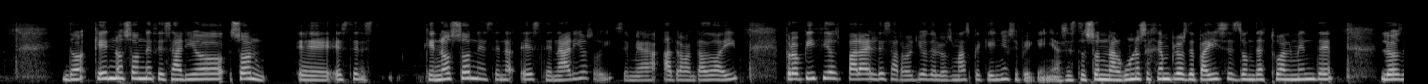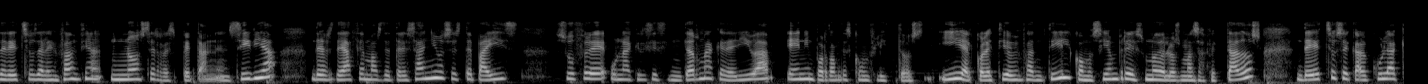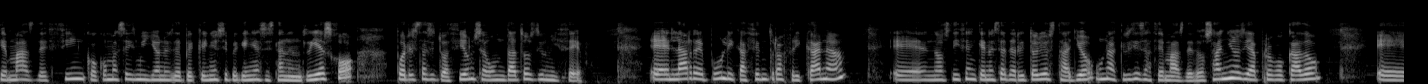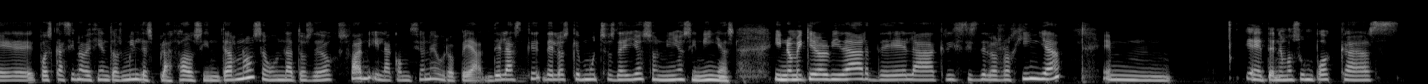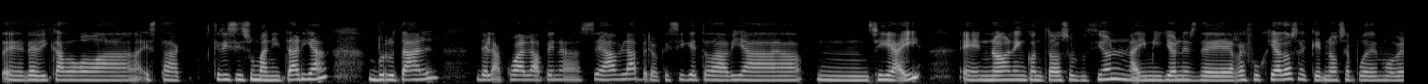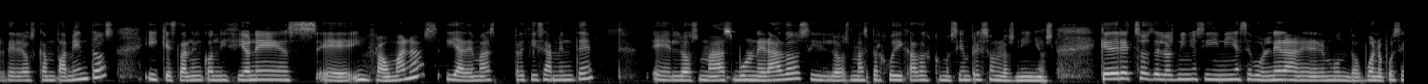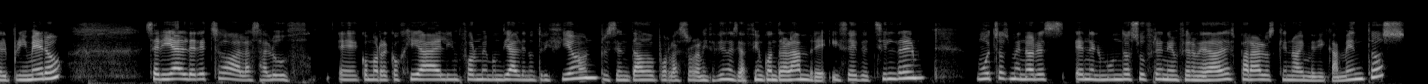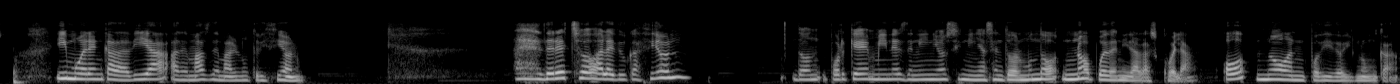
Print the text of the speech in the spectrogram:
que no son necesarios, son eh, escen- que no son escena- escenarios, hoy se me ha atragantado ahí, propicios para el desarrollo de los más pequeños y pequeñas. Estos son algunos ejemplos de países donde actualmente los derechos de la infancia no se respetan. En Siria, desde hace más de tres años, este país sufre una crisis interna que deriva en importantes conflictos y el colectivo infantil, como siempre, es uno de los más afectados. De hecho, se calcula que más de 5,6 millones de pequeños y pequeñas están en riesgo por esta situación, según datos de UNICEF. En la República Centroafricana eh, nos dicen que en este territorio estalló una crisis hace más de dos años y ha provocado eh, pues casi 900.000 desplazados internos, según datos de Oxfam y la Comisión Europea, de, los que muchos de ellos son niños y niñas. Y no me quiero olvidar de la crisis de los Rohingya. En, eh, tenemos un podcast eh, dedicado a esta crisis humanitaria brutal de la cual apenas se habla, pero que sigue todavía mm, sigue ahí. Eh, no han encontrado solución. Hay millones de refugiados que no se pueden mover de los campamentos y que están en condiciones eh, infrahumanas y además precisamente eh, los más vulnerados y los más perjudicados, como siempre, son los niños. ¿Qué derechos de los niños y niñas se vulneran en el mundo? Bueno, pues el primero sería el derecho a la salud. Eh, como recogía el Informe Mundial de Nutrición presentado por las organizaciones de Acción contra el Hambre y Save the Children, muchos menores en el mundo sufren enfermedades para los que no hay medicamentos y mueren cada día, además de malnutrición. El derecho a la educación, don- porque miles de niños y niñas en todo el mundo no pueden ir a la escuela o no han podido ir nunca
